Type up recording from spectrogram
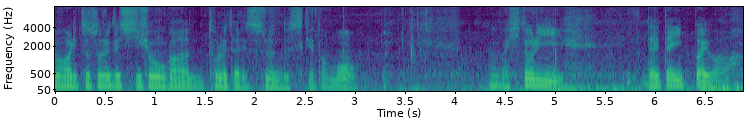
まあ、割とそれで指標が取れたりするんですけどもなんか1人大体1杯は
